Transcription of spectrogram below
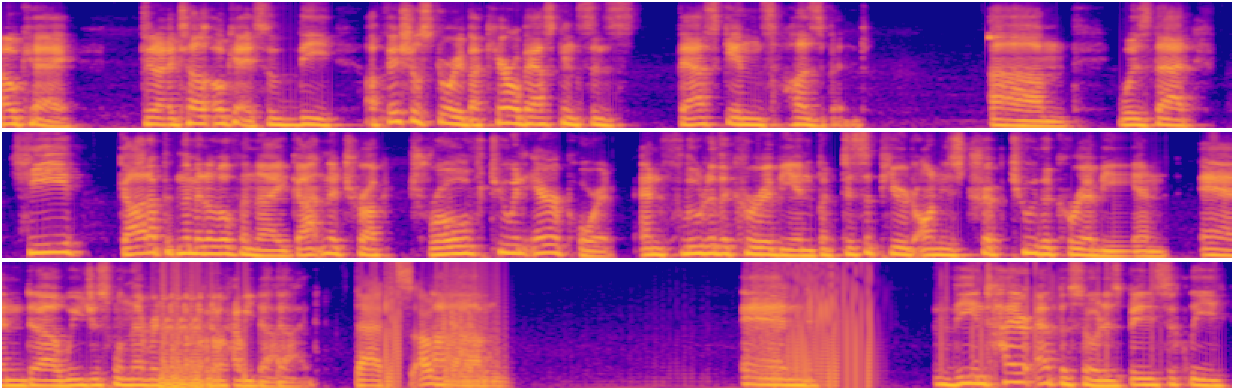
Okay. Did I tell? Okay, so the official story about Carole Baskin's Baskin's husband um, was that he got up in the middle of the night, got in a truck, drove to an airport, and flew to the Caribbean, but disappeared on his trip to the Caribbean. And uh, we just will never know how he died. That's okay. Um, and the entire episode is basically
